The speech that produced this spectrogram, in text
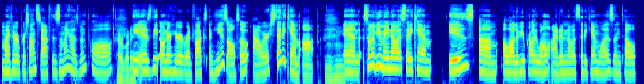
my favorite person on staff. This is my husband, Paul. Hi, everybody. He is the owner here at RedFox, and he is also our Steadicam op. Mm-hmm. And some of you may know what Steadicam is. Um, a lot of you probably won't. I didn't know what Steadicam was until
